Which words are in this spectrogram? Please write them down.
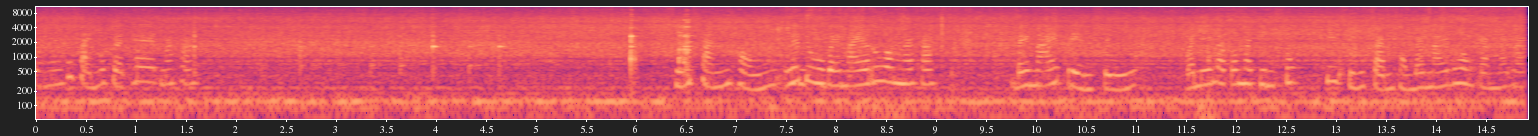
ตรงนี้นก็ใส่มะเขือเทศนะคะันของฤดูใบไม้ร่วงนะคะ ใบไม้เปลี่ยนสี วันนี้เราก็มากินซุปที่สีสันของใบไม้ร่วงกันนะคะ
